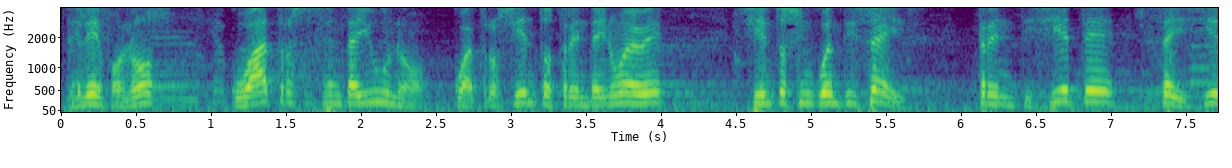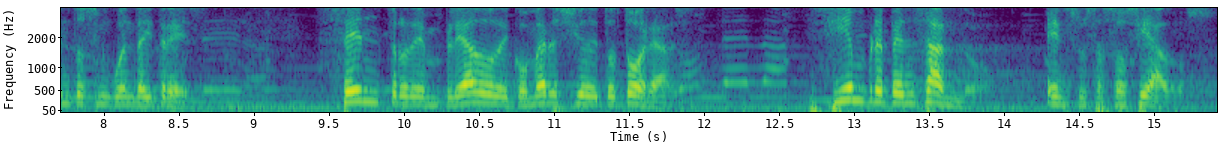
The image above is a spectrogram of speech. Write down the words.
Teléfonos 461 439 156 37 653. Centro de Empleado de Comercio de Totoras. Siempre pensando en sus asociados.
